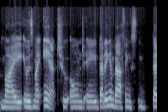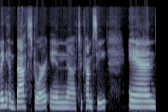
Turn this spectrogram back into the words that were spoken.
my it was my aunt who owned a bedding and bathing bedding and bath store in uh, Tecumseh, and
